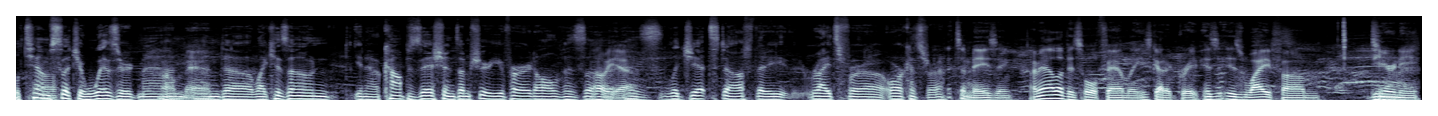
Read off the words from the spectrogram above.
Well, Tim's such a wizard, man, Oh, man. and uh, like his own, you know, compositions. I'm sure you've heard all of his uh, Oh, yeah. his legit stuff that he writes for uh, orchestra. It's amazing. I mean, I love his whole family. He's got a great his his wife, um, Tierney,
